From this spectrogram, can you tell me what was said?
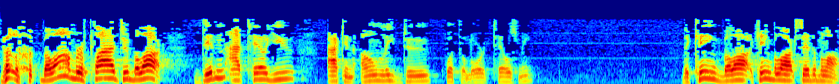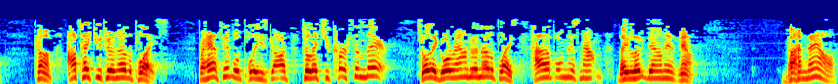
But Balaam replied to Balak, Didn't I tell you I can only do what the Lord tells me? The king Balak, King Balak said to Balaam, Come, I'll take you to another place. Perhaps it will please God to let you curse them there. So they go around to another place, high up on this mountain. They look down in. It. Now, by now,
